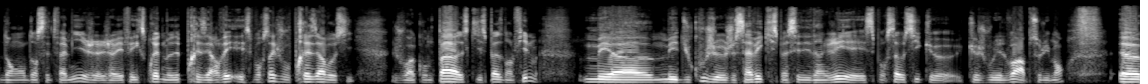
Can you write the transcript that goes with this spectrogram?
dans, dans cette famille. J'a- J'avais fait exprès de me préserver et c'est pour ça que je vous préserve aussi. Je vous raconte pas ce qui se passe dans le film, mais, euh, mais du coup, je, savais qu'il se passait des dingueries et c'est pour ça aussi que, que je voulais le voir absolument. Euh,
